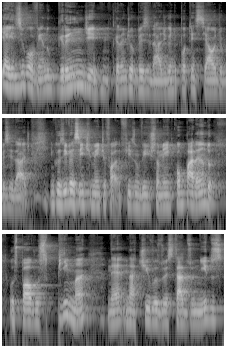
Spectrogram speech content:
e aí desenvolvendo grande, grande obesidade, grande potencial de obesidade. Inclusive, recentemente eu fiz um vídeo também comparando os povos Pima, né, nativos dos Estados Unidos,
